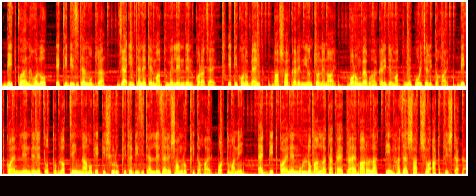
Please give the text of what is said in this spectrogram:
বিটকয়েন হল একটি ডিজিটাল মুদ্রা যা ইন্টারনেটের মাধ্যমে লেনদেন করা যায়। এটি কোনো ব্যাংক বা সরকারের নিয়ন্ত্রণে নয়, বরং ব্যবহারকারীদের মাধ্যমে পরিচালিত হয়। বিটকয়েন লেনদেনের তথ্য ব্লকচেইন নামক একটি সুরক্ষিত ডিজিটাল লেজারে সংরক্ষিত হয়। বর্তমানে, এক বিটকয়েনের মূল্য বাংলা টাকায় প্রায় বারো লাখ তিন হাজার সাতশো আটত্রিশ টাকা,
